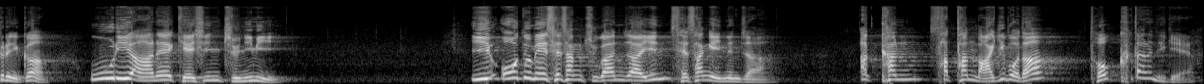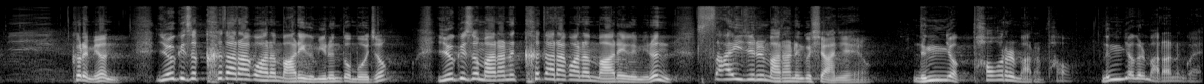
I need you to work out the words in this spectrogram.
그러니까 우리 안에 계신 주님이 이 어둠의 세상 주관자인 세상에 있는 자, 악한 사탄 마귀보다 더 크다는 얘기예요. 그러면 여기서 크다라고 하는 말의 의미는 또 뭐죠? 여기서 말하는 크다라고 하는 말의 의미는 사이즈를 말하는 것이 아니에요. 능력, 파워를 말하는 파워. 능력을 말하는 거예요.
